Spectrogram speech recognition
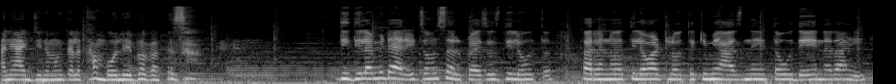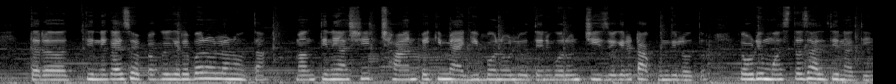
आणि आजीने मग त्याला थांबवलंय बघा कसं. दीदीला मी डायरेक्ट जाऊन सरप्राईजच दिलं होतं. कारण तिला वाटलं होतं की मी आज नाही तर उद्या येणार आहे. तर तिने काही स्वयंपाक वगैरे बनवला नव्हता. मग तिने अशी छानपैकी मॅगी बनवली होती आणि वरून चीज वगैरे टाकून दिलं होतं. एवढी मस्त झालती ना ती.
